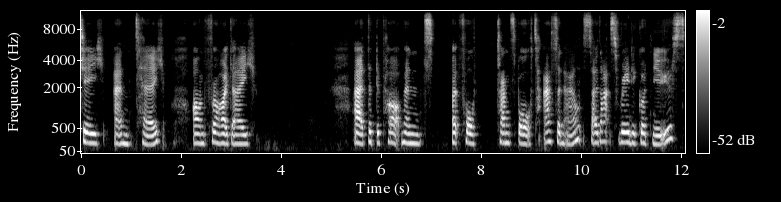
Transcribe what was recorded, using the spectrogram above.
GMT on Friday uh, the department for transport as announced. So that's really good news.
